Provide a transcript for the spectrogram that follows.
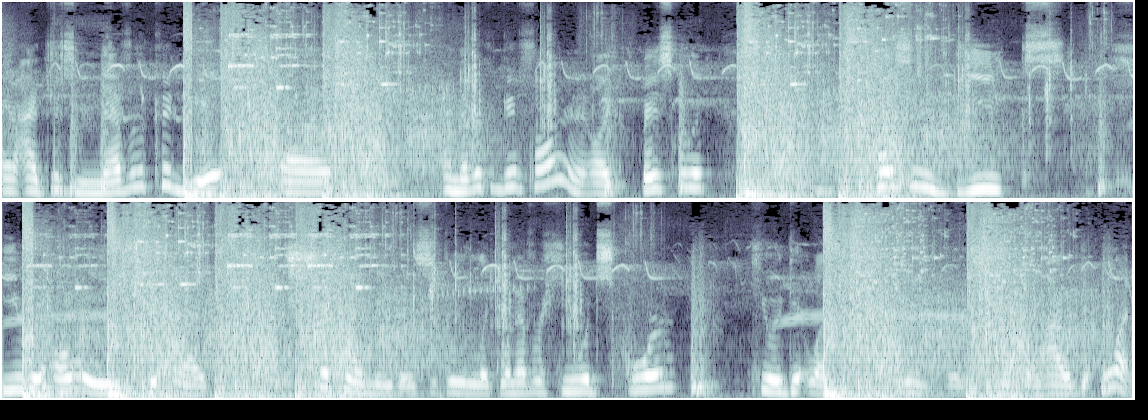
and I just never could get uh I never could get far in it. Like basically, like, cousin Geeks, he would always get like triple me basically. Like whenever he would score, he would get like three basically, and I would get one.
